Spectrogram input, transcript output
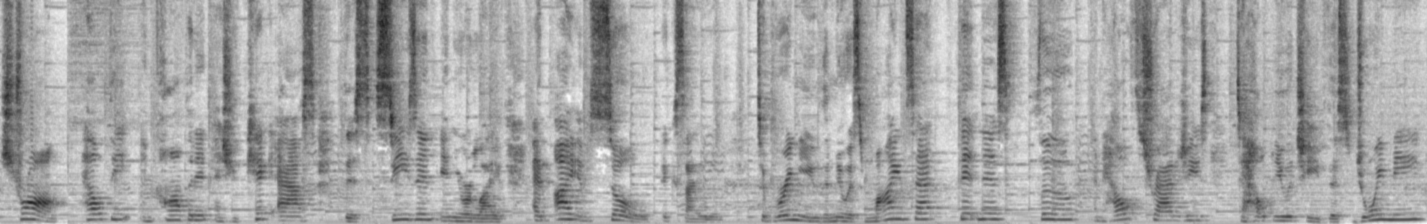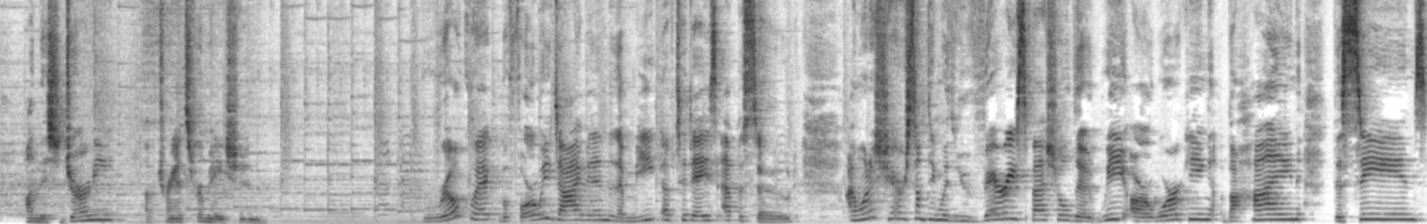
strong, healthy, and confident as you kick ass this season in your life. And I am so excited to bring you the newest mindset, fitness, food, and health strategies to help you achieve this. Join me on this journey of transformation. Real quick, before we dive into the meat of today's episode, I want to share something with you very special that we are working behind the scenes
